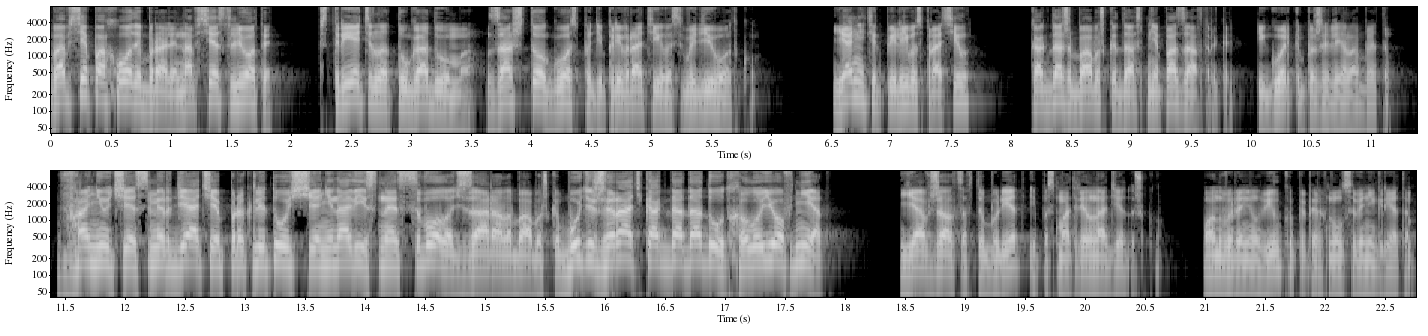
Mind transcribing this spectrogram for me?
Во все походы брали, на все слеты. Встретила тугодума. За что, господи, превратилась в идиотку? Я нетерпеливо спросил, когда же бабушка даст мне позавтракать, и горько пожалел об этом. «Вонючая, смердячая, проклятущая, ненавистная сволочь!» заорала бабушка. «Будешь жрать, когда дадут, халуев нет!» Я вжался в табурет и посмотрел на дедушку. Он выронил вилку и поперхнулся винегретом.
